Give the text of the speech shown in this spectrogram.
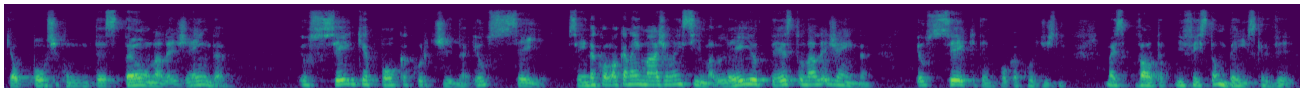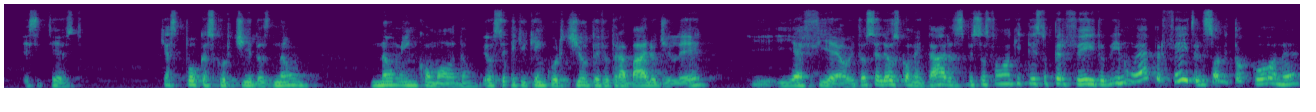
Que é o post com um textão na legenda eu sei que é pouca curtida, eu sei. Você ainda coloca na imagem lá em cima, leia o texto na legenda. Eu sei que tem pouca curtida, mas Walter, me fez tão bem escrever esse texto que as poucas curtidas não não me incomodam. Eu sei que quem curtiu teve o trabalho de ler e, e é fiel. Então, você lê os comentários, as pessoas falam ah, que texto perfeito. E não é perfeito, ele só me tocou, né?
